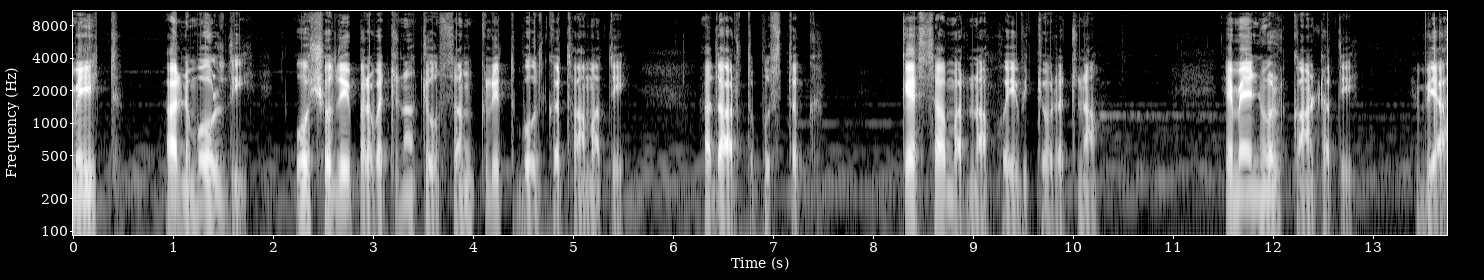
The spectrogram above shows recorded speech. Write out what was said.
ਮੀਤ ਅਨਮੋਲ ਦੀ ਓਸ਼ੋ ਦੇ ਪ੍ਰਵਚਨਾਂ ਚੋਂ ਸੰਕਲਿਤ ਬੋਧ ਕਥਾਵਾਂ ਤੇ ਆਧਾਰਿਤ ਪੁਸਤਕ ਕੈਸਾ ਮਰਨਾ ਹੋਏ ਵਿੱਚੋਂ ਰਚਨਾ ਐਮੈਨੂਅਲ ਕਾਂਟ ਅਤੇ ਵਿਆਹ।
